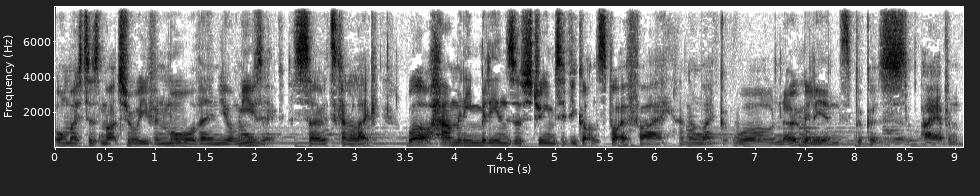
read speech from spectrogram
almost as much or even more than your music. So it's kind of like, well, how many millions of streams have you got on Spotify? And I'm like, well, no millions because I haven't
